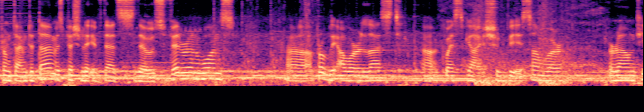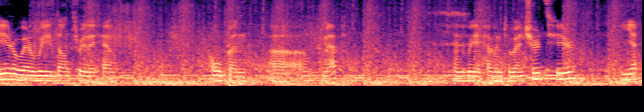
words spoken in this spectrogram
from time to time, especially if that's those veteran ones. Uh, probably our last uh, quest guy should be somewhere around here where we don't really have open uh, map and we haven't ventured here yet.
